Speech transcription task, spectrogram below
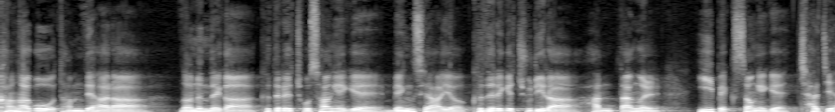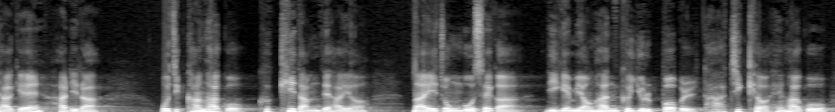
강하고 담대하라. 너는 내가 그들의 조상에게 맹세하여 그들에게 주리라 한 땅을 이 백성에게 차지하게 하리라. 오직 강하고 극히 담대하여 나의 종 모세가 네게 명한 그 율법을 다 지켜 행하고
